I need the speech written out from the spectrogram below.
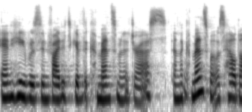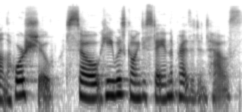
and he was invited to give the commencement address, and the commencement was held on the horseshoe. So he was going to stay in the president's house.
